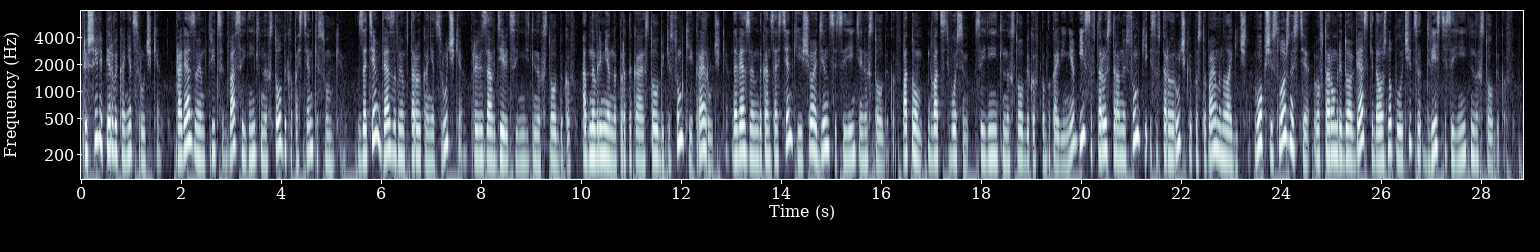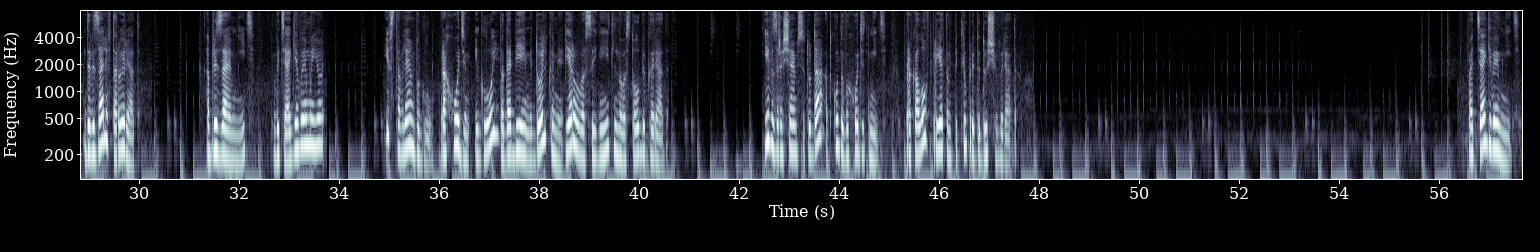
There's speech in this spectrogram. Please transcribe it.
Пришили первый конец ручки. Провязываем 32 соединительных столбика по стенке сумки. Затем ввязываем второй конец ручки, провязав 9 соединительных столбиков, одновременно протыкая столбики сумки и край ручки. Довязываем до конца стенки еще 11 соединительных столбиков. Потом 28 соединительных столбиков по боковине. И со второй стороной сумки и со второй ручкой поступаем аналогично. В общей сложности во втором ряду обвязки должно получиться 200 соединительных столбиков. Довязали второй ряд. Обрезаем нить, вытягиваем ее и вставляем в иглу. Проходим иглой под обеими дольками первого соединительного столбика ряда. И возвращаемся туда, откуда выходит нить, проколов при этом петлю предыдущего ряда. Подтягиваем нить.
